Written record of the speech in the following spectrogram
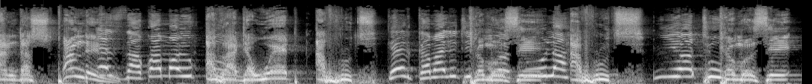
understanding about the word approach. ngeli gama lithi Come on, say nyothula Come on, say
